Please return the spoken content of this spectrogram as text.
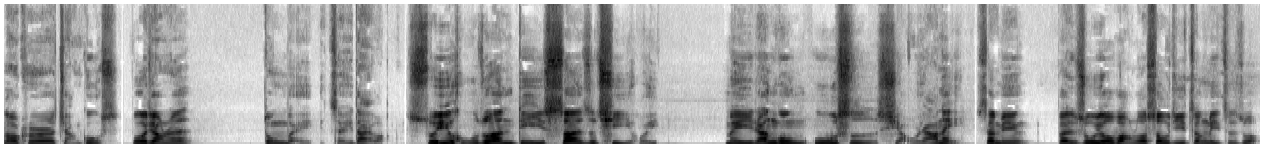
唠嗑讲故事，播讲人：东北贼大王，《水浒传》第三十七回：美髯公误事小衙内。声明：本书由网络收集整理制作，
